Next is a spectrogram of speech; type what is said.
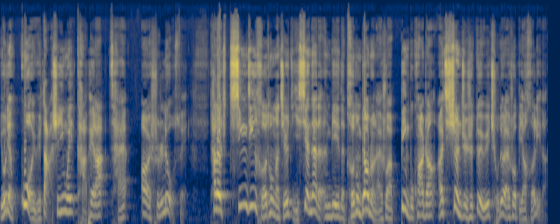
有点过于大，是因为卡佩拉才二十六岁，他的薪金合同呢，其实以现在的 NBA 的合同标准来说啊，并不夸张，而且甚至是对于球队来说比较合理的。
